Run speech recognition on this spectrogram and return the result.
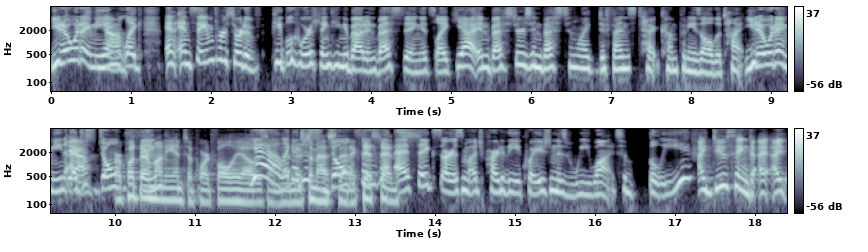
You know what I mean? Yeah. Like, and and same for sort of people who are thinking about investing. It's like, yeah, investors invest in like defense tech companies all the time. You know what I mean? Yeah. I just don't or put their money into portfolios. Yeah, and like then I there's just some don't think distance. that ethics are as much part of the equation as we want to believe. I do think I, I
